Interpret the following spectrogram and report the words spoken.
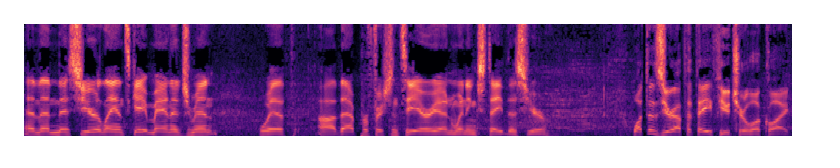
and then this year, landscape management with uh, that proficiency area and winning state this year. What does your FFA future look like?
